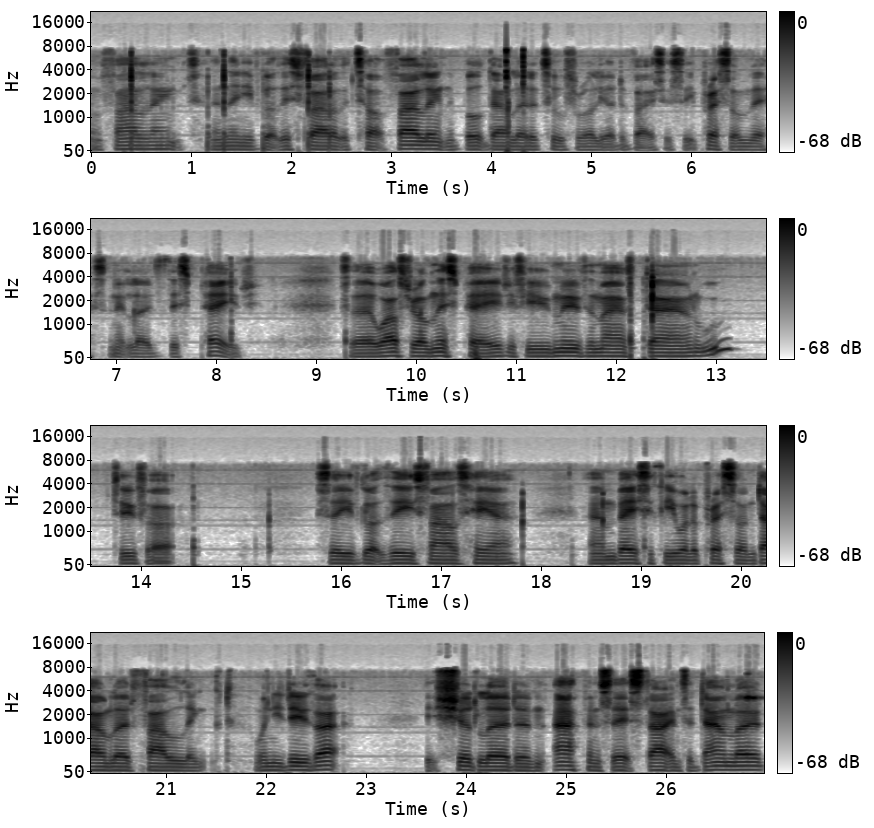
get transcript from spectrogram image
on FileLinked and then you've got this file at the top. File link the bulk downloader tool for all your devices. So you press on this and it loads this page. So whilst you're on this page if you move the mouse down whoop, too far. So you've got these files here and basically you want to press on download FileLinked. When you do that it should load an app and say it's starting to download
